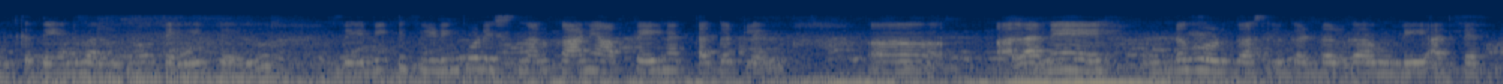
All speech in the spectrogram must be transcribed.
ఇంకా దేని వల్లనో తెలియట్లేదు. బేబీకి ఫీడింగ్ కూడా ఇస్తున్నాను కానీ ఆ పెయిన్ అది తగ్గట్లేదు. అలానే ఉండకూడదు అసలు గడ్డలుగా ఉండి అది పెద్ద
